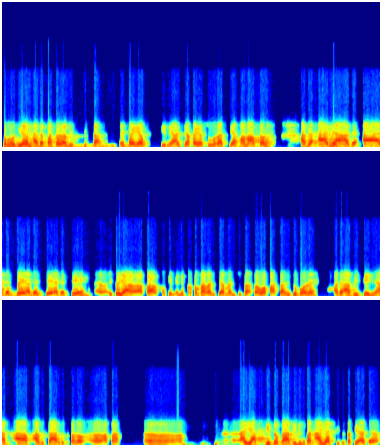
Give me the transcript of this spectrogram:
Kemudian ada pasal yang disisipkan. Eh kayak ini aja kayak surat ya. Mohon maaf kalau ada A-nya, ada A, ada B, ada C, ada D. Nah, itu ya apa? Mungkin ini perkembangan zaman juga bahwa pasal itu boleh ada ABC-nya A, A besar gitu. Kalau uh, apa uh, ayat gitu kan. Ini bukan ayat gitu tapi ada.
